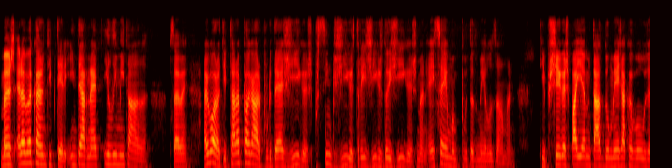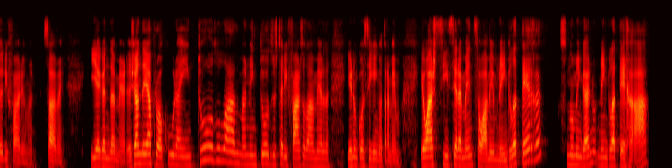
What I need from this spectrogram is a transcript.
Mas era bacana, tipo, ter internet ilimitada, percebem? Agora, tipo, estar a pagar por 10 GB, por 5 GB, 3 GB, 2 GB, mano, isso é uma puta de uma ilusão, mano. Tipo, chegas para aí a metade do mês já acabou o tarifário, mano, sabem? E é grande merda. Já andei à procura em todo lado, mano, em todos os tarifários, toda a merda, e eu não consigo encontrar mesmo. Eu acho que, sinceramente, só há mesmo na Inglaterra, se não me engano, na Inglaterra há,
